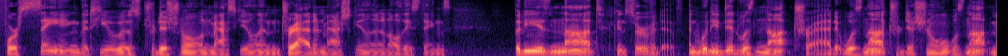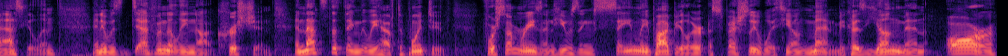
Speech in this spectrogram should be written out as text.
for saying that he was traditional and masculine, trad and masculine and all these things but he is not conservative. And what he did was not trad, it was not traditional, it was not masculine, and it was definitely not Christian. And that's the thing that we have to point to. For some reason, he was insanely popular, especially with young men, because young men are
